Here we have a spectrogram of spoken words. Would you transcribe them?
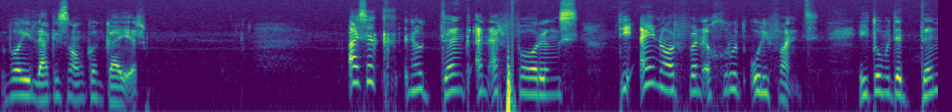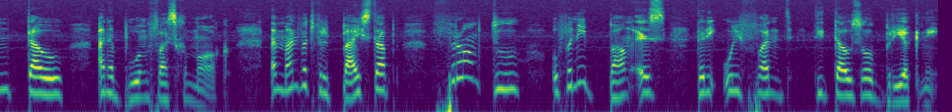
waar jy lekker saam kan keir. As ek nou denk aan ervarings, die einaar van een groot olifant het om met een din touw aan een boom vastgemaak. Een man wat verbystap, vraag om toe of hy nie bang is dat die olifant die touw sal breek nie.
